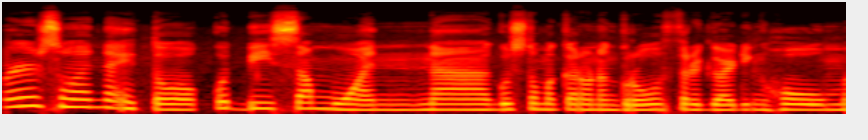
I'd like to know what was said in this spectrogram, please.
person na ito could be someone na gusto magkaroon ng growth regarding home.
